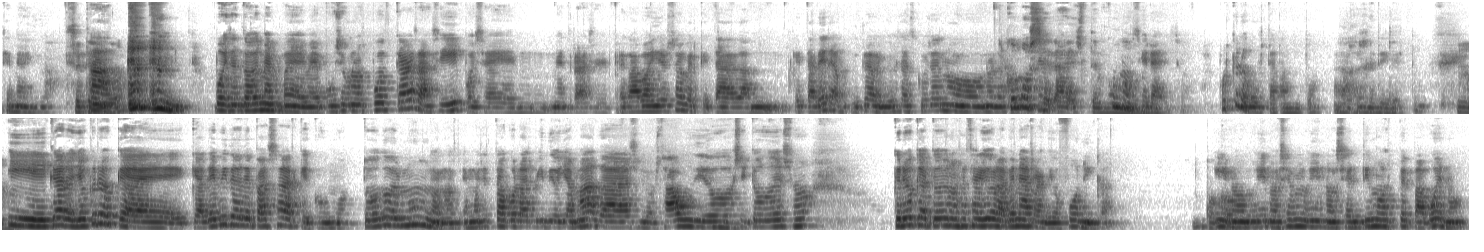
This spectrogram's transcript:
que me ha ido. Se te Ah. ha Pues entonces me, me- me puse unos podcasts así, pues en- mientras fregaba y eso, a ver qué tal, qué tal era. Porque claro, yo esas cosas no, no las ¿Cómo sé. será este mundo? ¿Cómo será eso? ¿Por qué le gusta tanto a la, la gente, gente. Mm. Y claro, yo creo que, que ha debido de pasar que como todo el mundo nos hemos estado con las videollamadas, los audios Mm. y todo eso, creo que a todos nos ha salido la vena radiofónica y, no- y nos, y nos sentimos Pepa Bueno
